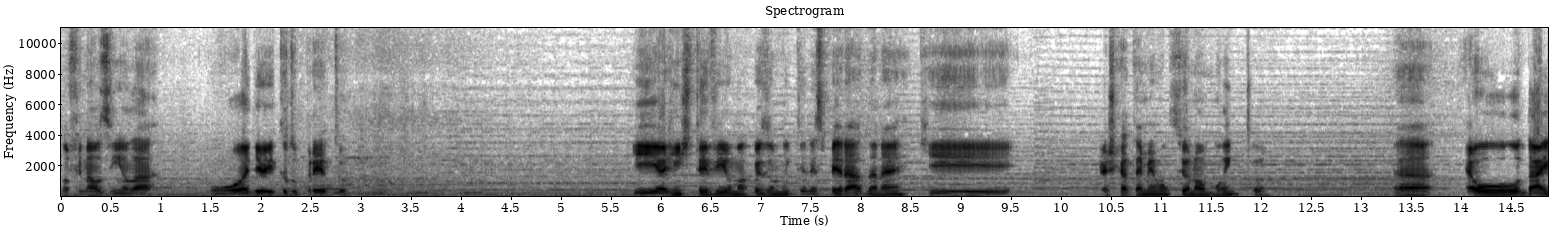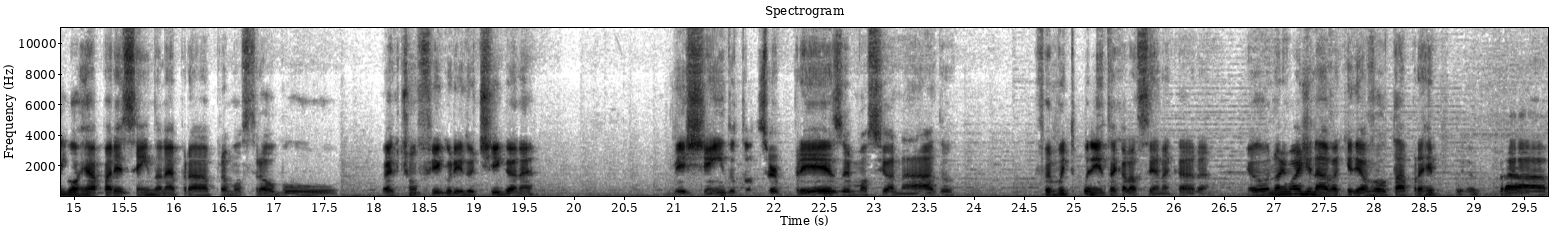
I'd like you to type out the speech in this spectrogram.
No finalzinho lá. Com olho e tudo preto. E a gente teve uma coisa muito inesperada, né? Que. Acho que até me emocionou muito. Ah, é o Daigo reaparecendo, né? Pra, pra mostrar o, o action figure do Tiga, né? Mexendo, todo surpreso, emocionado. Foi muito bonita aquela cena, cara. Eu não imaginava que ele ia voltar pra, re- pra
